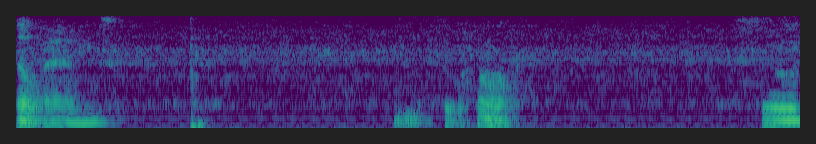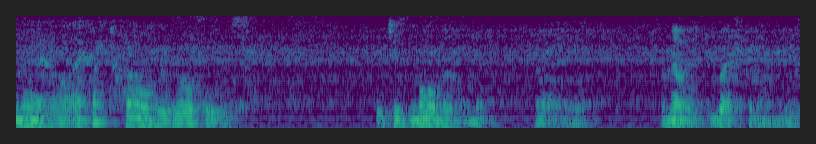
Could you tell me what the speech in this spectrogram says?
Oh, and use the silver harp. So now I have 12 resources which is more than. Uh, no, it's less than I need.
